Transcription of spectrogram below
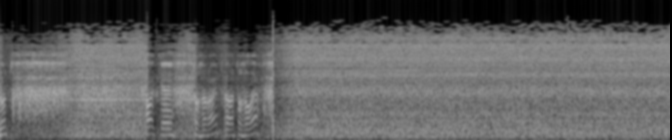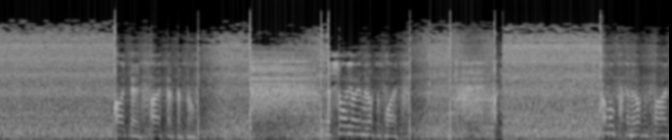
Good. Okay. To the right, uh, to the left. Okay, I have control. I show you inverted flight. Okay. Oh, look, inverted flight.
